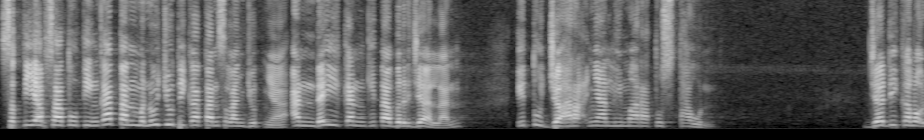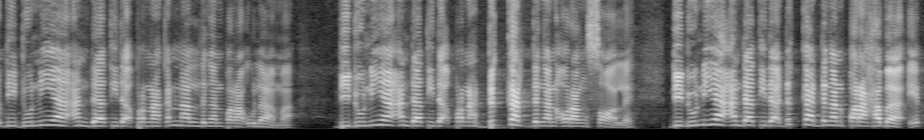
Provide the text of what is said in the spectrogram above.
Setiap satu tingkatan menuju tingkatan selanjutnya, andaikan kita berjalan, itu jaraknya 500 tahun. Jadi kalau di dunia Anda tidak pernah kenal dengan para ulama, di dunia Anda tidak pernah dekat dengan orang soleh, di dunia Anda tidak dekat dengan para habaib,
